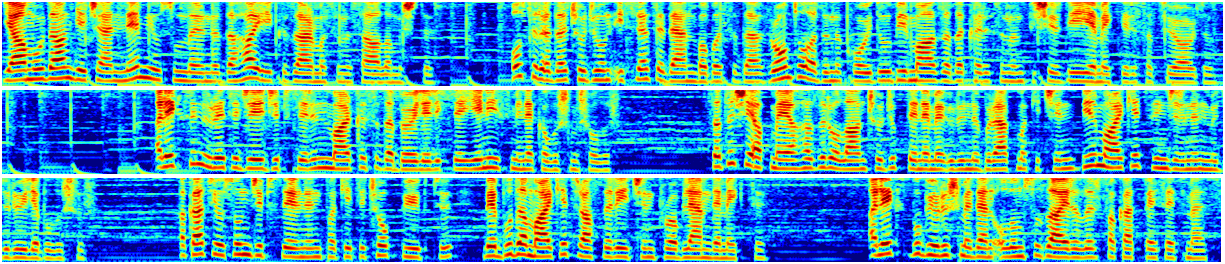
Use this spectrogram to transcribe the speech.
Yağmurdan geçen nem yosunlarını daha iyi kızarmasını sağlamıştı. O sırada çocuğun iflas eden babası da Ronto adını koyduğu bir mağazada karısının pişirdiği yemekleri satıyordu. Alex'in üreteceği cipslerin markası da böylelikle yeni ismine kavuşmuş olur. Satış yapmaya hazır olan çocuk deneme ürünü bırakmak için bir market zincirinin müdürüyle buluşur. Fakat yosun cipslerinin paketi çok büyüktü ve bu da market rafları için problem demekti. Alex bu görüşmeden olumsuz ayrılır fakat pes etmez.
